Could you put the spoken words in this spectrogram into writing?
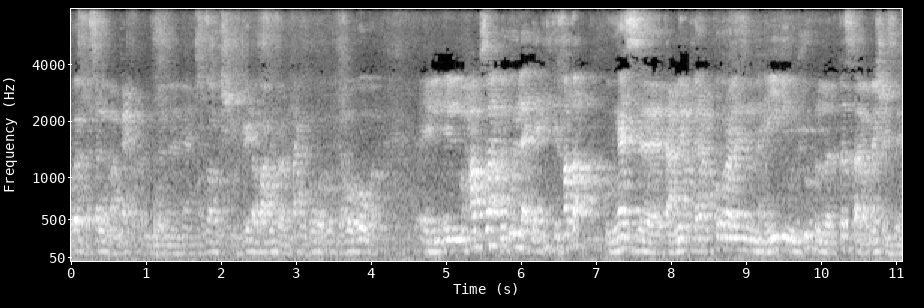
واقف بسلم على المحور الموضوع مش بعيد 4 متر ولا حاجة هو هو جوه. المحافظة بتقول لا ده في خطأ وجهاز تعمير القاهرة الكبرى لازم هيجي ويشوف القصة ماشية إزاي.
